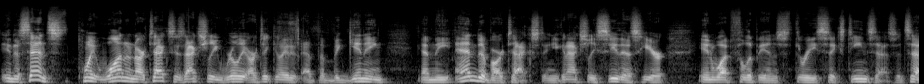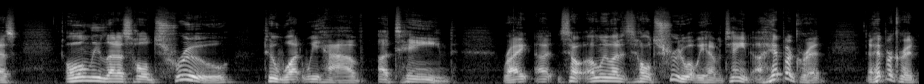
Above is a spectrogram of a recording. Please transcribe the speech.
in a sense, point one in our text is actually really articulated at the beginning and the end of our text. And you can actually see this here in what Philippians 3:16 says. It says, "Only let us hold true to what we have attained." Right? Uh, so only let us hold true to what we have attained. A hypocrite a hypocrite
